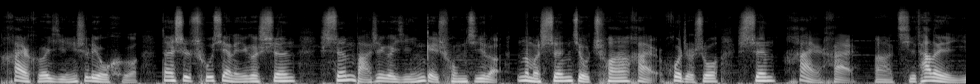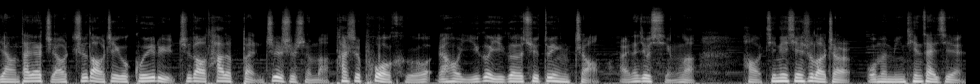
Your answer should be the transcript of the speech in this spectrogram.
亥和寅是六合，但是出现了一个申，申把这个寅给冲击了，那么申就穿亥，或者说申亥亥啊，其他的也一样，大家只要知道这个规律，知道它的本质是什么，它是破合，然后一个一个的去对应找，哎，那就行了。好，今天先说到这儿，我们明天再见。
